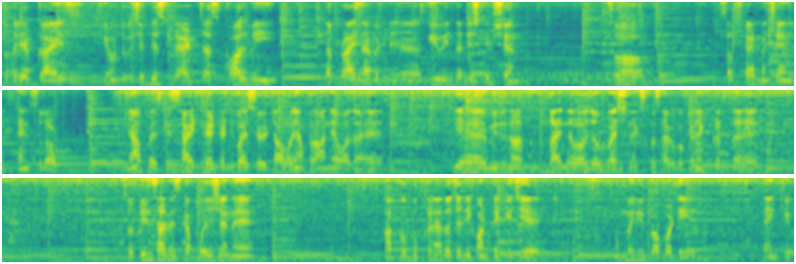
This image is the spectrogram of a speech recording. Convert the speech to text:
So hurry up guys, if you want to visit this flat, just call me. The price I will uh, give in the description. So subscribe my channel. Thanks a lot. यहाँ पर इसकी साइट है 35 स्टोरी टावर यहाँ पर आने वाला है ये है विदिन फ्लाइन ओवर जो वेस्टर्न एक्सप्रेस हाईवे को कनेक्ट करता है सो so, तीन साल में इसका पोजीशन है आपको बुक करना है तो जल्दी कांटेक्ट कीजिए मुंबई में प्रॉपर्टी थैंक यू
